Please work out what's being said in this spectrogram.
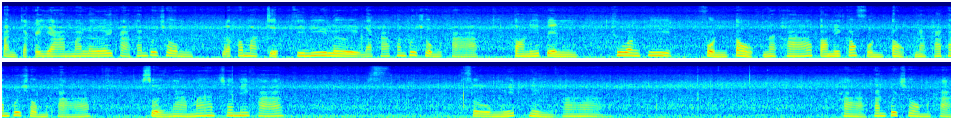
ปั่นจักรยานมาเลยค่ะ ท่านผู้ชมแล้วก็มาเก็บที่นี่เลยนะคะ ท่านผู้ชมคะตอนนี้เป็นช่วงที่ฝนตกนะคะ ตอนนี้ก็ฝนตกนะคะ ท่านผู้ชมคะสวยงามมากใช่ไหมคะซูมนิดหนึ่งค่ะ ค่ะท่านผู้ชมค่ะ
